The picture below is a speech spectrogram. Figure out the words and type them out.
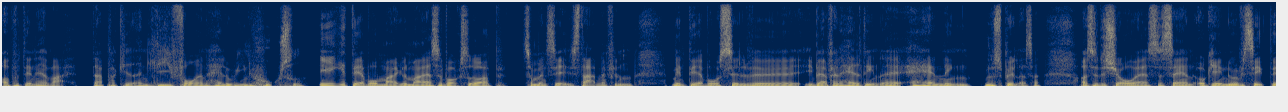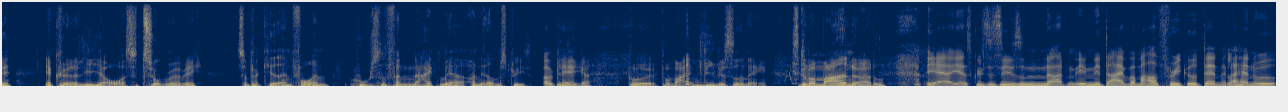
Og på den her vej, der parkerede han lige foran Halloween-huset. Ikke der, hvor Michael Myers er vokset op, som man ser i starten af filmen, men der, hvor selve, i hvert fald halvdelen af handlingen udspiller sig. Og så det sjove er, så sagde han, okay, nu har vi set det, jeg kører der lige herover, så to minutter væk, så parkerede han foran huset for Nightmare on Elm Street. Okay. Det ligger på, på vejen lige ved siden af. Så det var meget nørdet. Ja, jeg skulle så sige sådan, nørden inde i dig, hvor meget freakede den eller han ud?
